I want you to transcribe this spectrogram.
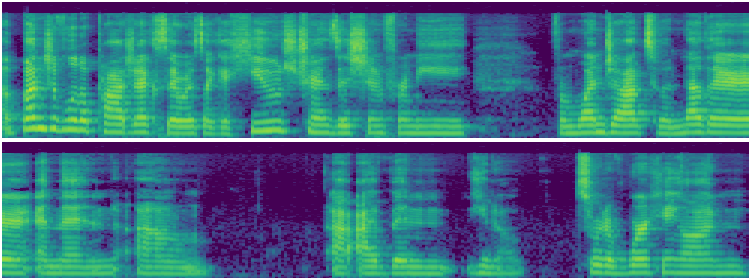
a bunch of little projects. There was like a huge transition for me from one job to another. And then um, I, I've been, you know, sort of working on,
